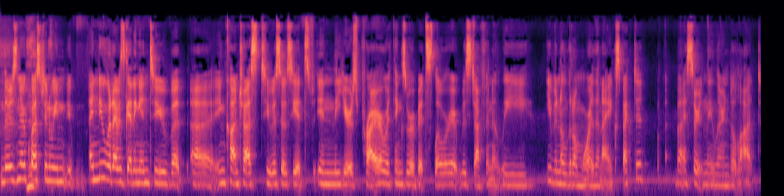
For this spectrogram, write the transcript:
There's no yeah. question. We I knew what I was getting into, but uh, in contrast to associates in the years prior, where things were a bit slower, it was definitely even a little more than I expected. But I certainly learned a lot.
